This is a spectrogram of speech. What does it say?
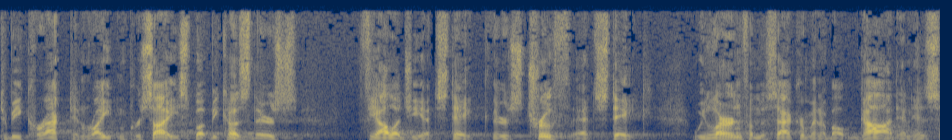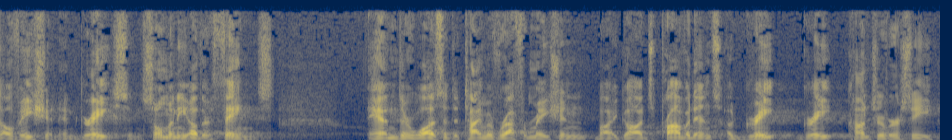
to be correct and right and precise, but because there's theology at stake, there's truth at stake. We learn from the sacrament about God and His salvation and grace and so many other things. And there was at the time of Reformation, by God's providence, a great, great controversy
